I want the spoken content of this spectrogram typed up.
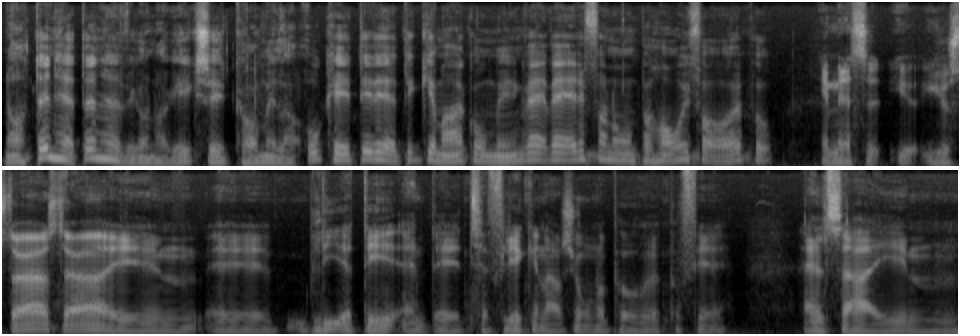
nå, den her, den havde vi godt nok ikke set komme, eller okay, det der, det giver meget god mening. Hvad, hvad er det for nogle behov, I får øje på? Jamen altså, jo, jo større og større øh, øh, bliver det at øh, tage flere generationer på, øh, på ferie. Altså, øh,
